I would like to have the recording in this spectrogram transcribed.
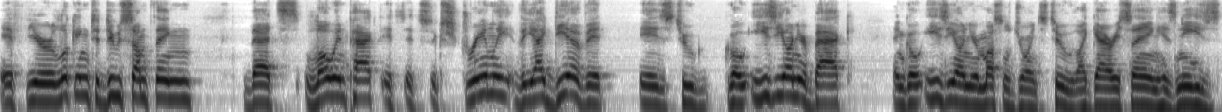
if you're looking to do something that's low impact, it's it's extremely. The idea of it is to go easy on your back and go easy on your muscle joints too. Like Gary's saying, his knees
